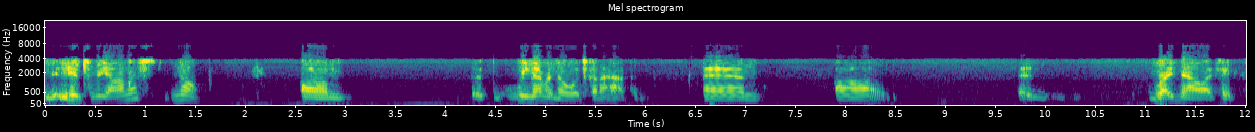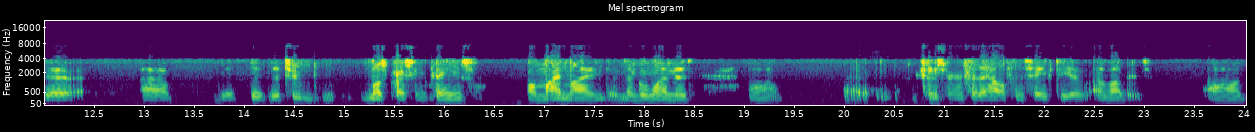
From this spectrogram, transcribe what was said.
Yeah, to be honest, no. Um, we never know what's to happen, and uh, right now, I think the, uh, the, the, the two most pressing things on my mind. Number one is uh, uh concern for the health and safety of, of others, um,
